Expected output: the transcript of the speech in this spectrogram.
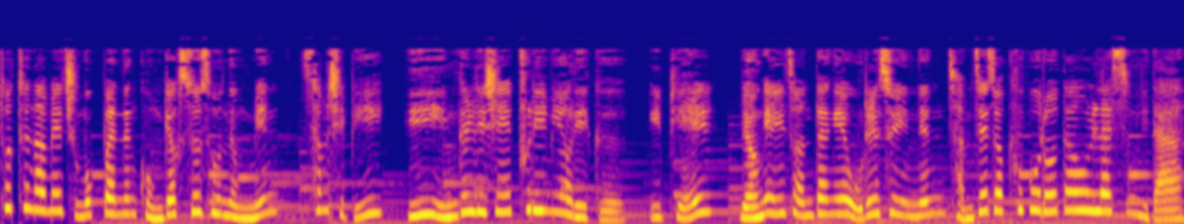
토트넘에 주목받는 공격수 손흥민 32, 이 잉글리시 프리미어리그 EPL 명예의 전당에 오를 수 있는 잠재적 후보로 떠올랐습니다.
